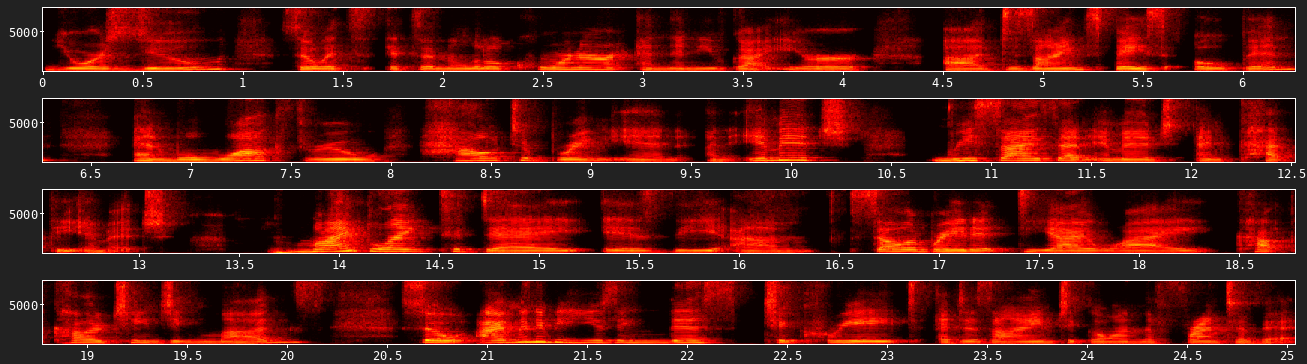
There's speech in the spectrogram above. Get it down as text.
your Zoom. So it's it's in a little corner and then you've got your uh, design space open and we'll walk through how to bring in an image resize that image and cut the image. My blank today is the um, Celebrated DIY color changing mugs. So I'm going to be using this to create a design to go on the front of it.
